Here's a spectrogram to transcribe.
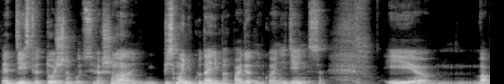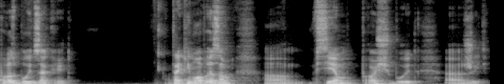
это действие точно будет совершено, письмо никуда не пропадет, никуда не денется, и вопрос будет закрыт. Таким образом, э, всем проще будет э, жить.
